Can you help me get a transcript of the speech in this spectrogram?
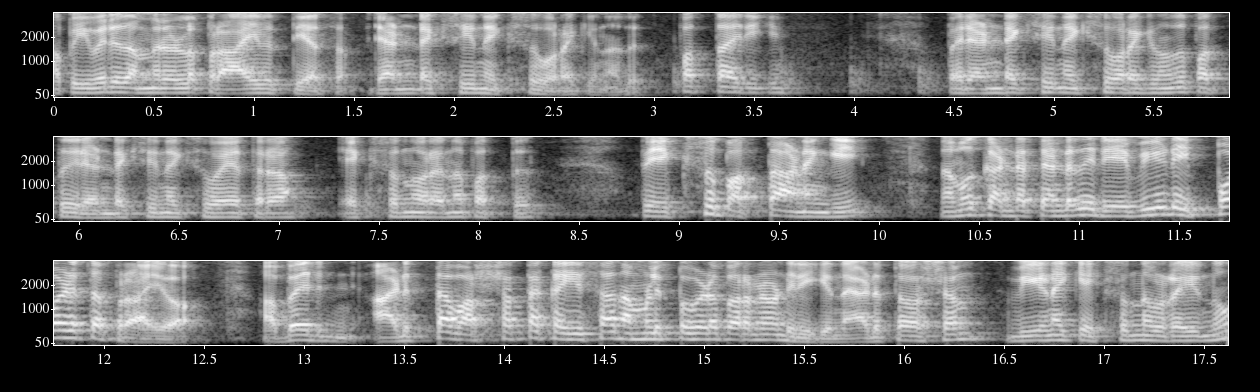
അപ്പോൾ ഇവർ തമ്മിലുള്ള പ്രായ വ്യത്യാസം രണ്ട് എക്സിൽ നിന്ന് എക്സ് കുറയ്ക്കുന്നത് പത്തായിരിക്കും. അപ്പോൾ രണ്ട് എക്സിൽ നിന്ന് എക്സ് കുറയ്ക്കുന്നത് പത്ത് രണ്ട് എക്സിൽ നിന്ന് എക്സ് പോയ എത്ര? എക്സ് എന്ന് പറയുന്നത് പത്ത്. അപ്പോൾ എക്സ് പത്താണെങ്കിൽ നമുക്ക് കണ്ടെത്തേണ്ടത് രവിയുടെ ഇപ്പോഴത്തെ പ്രായമാണ് അപ്പോൾ അടുത്ത വർഷത്തെ കൈസ നമ്മളിപ്പോൾ ഇവിടെ പറഞ്ഞുകൊണ്ടിരിക്കുന്നത് അടുത്ത വർഷം വീണയ്ക്ക് എക്സ് എന്ന് പറയുന്നു.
